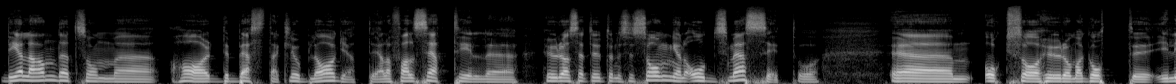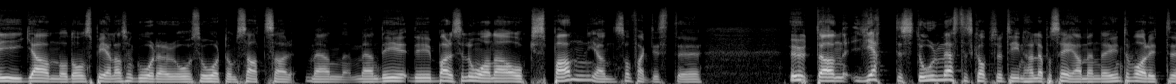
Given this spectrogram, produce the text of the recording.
det landet som eh, har det bästa klubblaget. I alla fall sett till eh, hur det har sett ut under säsongen oddsmässigt och ehm, också hur de har gått eh, i ligan och de spelare som går där och så hårt de satsar. Men, men det, det är Barcelona och Spanien som faktiskt utan jättestor mästerskapsrutin höll jag på att säga, men det har ju inte varit eh,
